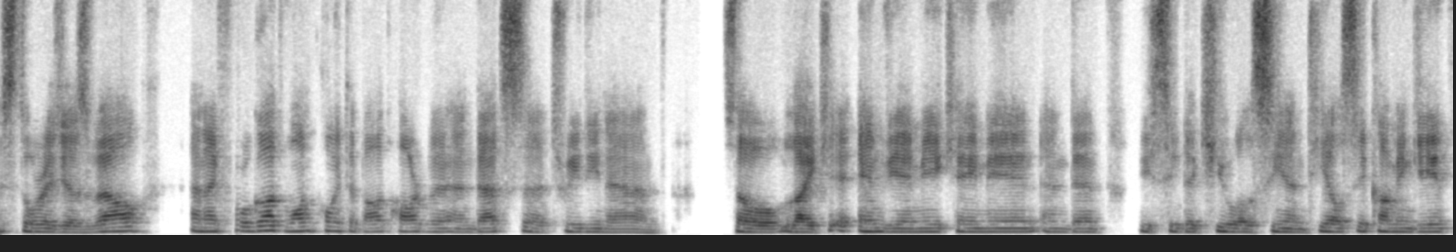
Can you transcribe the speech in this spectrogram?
storage as well. And I forgot one point about hardware, and that's 3D NAND. So like NVMe came in, and then we see the QLC and TLC coming in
